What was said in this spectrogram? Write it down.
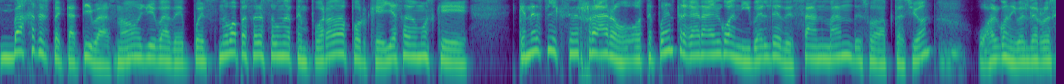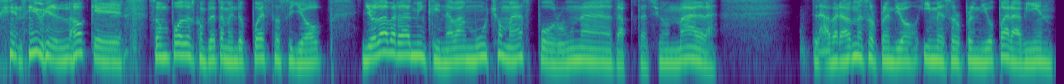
bajas expectativas, ¿no? Yo iba de, pues no va a pasar esto una temporada porque ya sabemos que, que Netflix es raro, o te puede entregar algo a nivel de The Sandman, de su adaptación, o algo a nivel de Resident Evil, ¿no? Que son polos completamente opuestos y yo, yo la verdad me inclinaba mucho más por una adaptación mala. La verdad me sorprendió y me sorprendió para bien.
